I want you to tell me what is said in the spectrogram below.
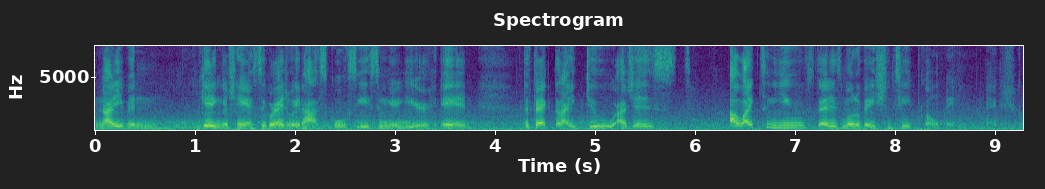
not even getting a chance to graduate high school, see senior year. And the fact that I do, I just, I like to use that as motivation to keep going, actually.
